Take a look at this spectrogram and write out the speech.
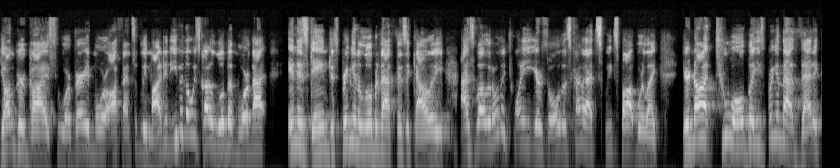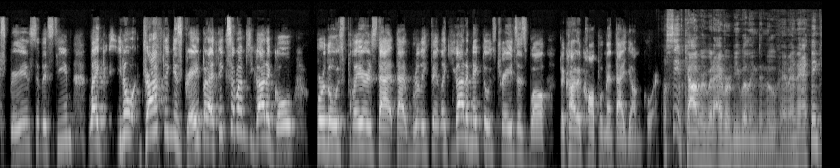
younger guys who are very more offensively minded, even though he's got a little bit more of that in his game, just bringing a little bit of that physicality as well. At only 20 years old, it's kind of that sweet spot where like you're not too old, but he's bringing that vet experience to this team. Like, you know, drafting is great, but I think sometimes you got to go for those players that that really fit. Like you got to make those trades as well to kind of complement that young core. We'll see if Calgary would ever be willing to move him. And I think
